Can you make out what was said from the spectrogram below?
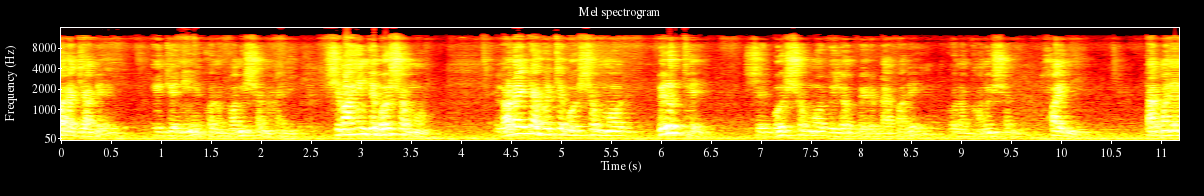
করা যাবে, এটা নিয়ে কোনো কমিশন হয়নি। সীমাহীন যে বৈষম্য, লড়াইটা হচ্ছে বৈষম্যর বিরুদ্ধে, সেই বৈষম্য বিলোপের ব্যাপারে কোনো কমিশন হয়নি। তার মানে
